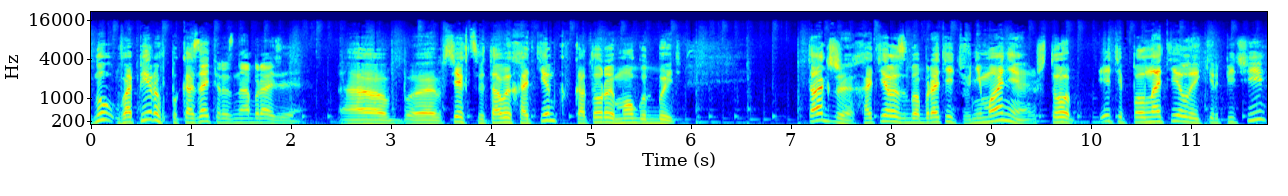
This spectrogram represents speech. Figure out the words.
Ну, во-первых, показать разнообразие э, э, всех цветовых оттенков, которые могут быть. Также хотелось бы обратить внимание, что эти полнотелые кирпичи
